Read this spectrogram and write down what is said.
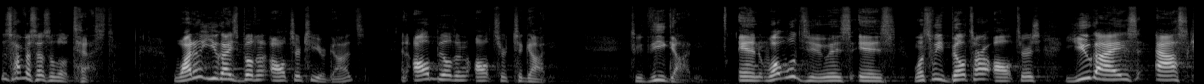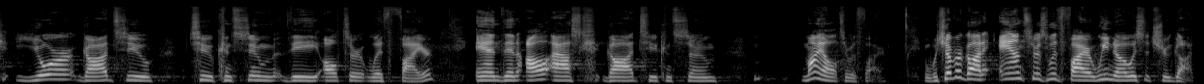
let's have ourselves a little test. Why don't you guys build an altar to your gods? And I'll build an altar to God, to the God. And what we'll do is, is once we've built our altars, you guys ask your God to, to consume the altar with fire. And then I'll ask God to consume my altar with fire. And whichever God answers with fire, we know is the true God.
